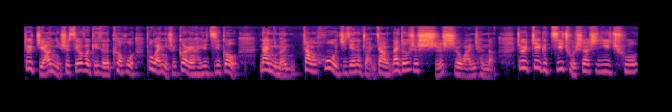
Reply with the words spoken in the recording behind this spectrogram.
就是只要你是 Silvergate 的客户，不管你是个人还是机构，那你们账户之间的转账那都是实时完成的。就是这个基础设施一出，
